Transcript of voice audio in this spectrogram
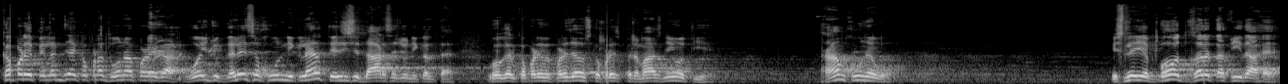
کپڑے پہ لگ جائے، کپڑا دھونا پڑے گا۔ وہی جو گلے سے خون نکلا ہے، تیزی سے دار سے جو نکلتا ہے۔ وہ اگر کپڑے پہ پڑ جائے، اس کپڑے پہ نماز نہیں ہوتی ہے۔ حرام خون ہے وہ۔ اس لیے یہ بہت غلط عقیدہ ہے۔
